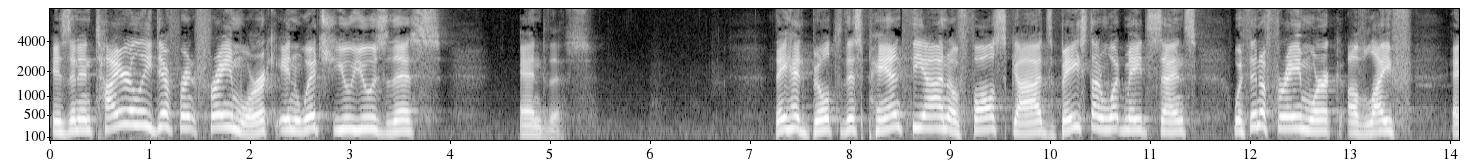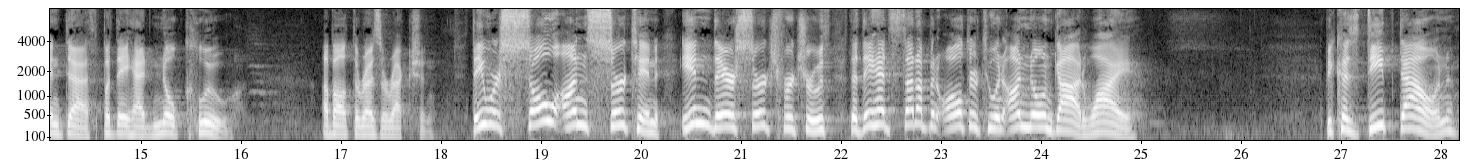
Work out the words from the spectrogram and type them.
is an entirely different framework in which you use this and this. They had built this pantheon of false gods based on what made sense within a framework of life and death, but they had no clue about the resurrection. They were so uncertain in their search for truth that they had set up an altar to an unknown God. Why? Because deep down,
